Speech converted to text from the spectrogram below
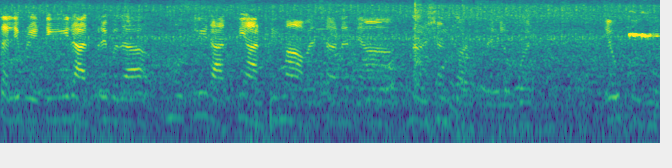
સેલિબ્રિટી રાત્રે બધા મોસ્ટલી રાતની આરતીમાં આવે છે અને ત્યાં દર્શન કરશે એ લોકો એવું કીધું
